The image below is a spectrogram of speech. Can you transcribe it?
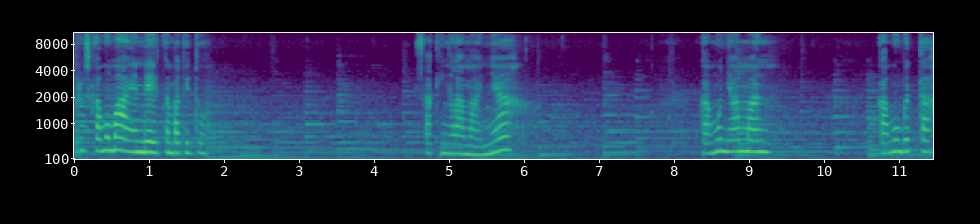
Terus kamu main deh di tempat itu. Saking lamanya, kamu nyaman, kamu betah,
